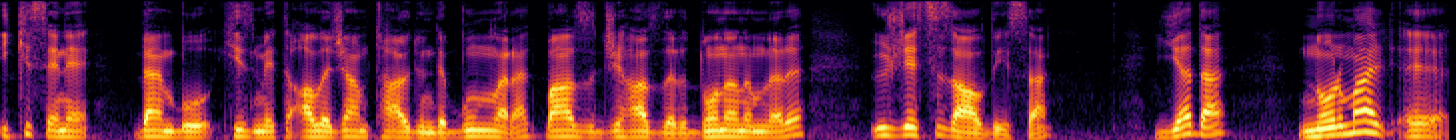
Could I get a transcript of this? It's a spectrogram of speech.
iki sene ben bu hizmeti alacağım taahhüdünde bulunarak bazı cihazları donanımları ücretsiz aldıysa ya da normal e,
